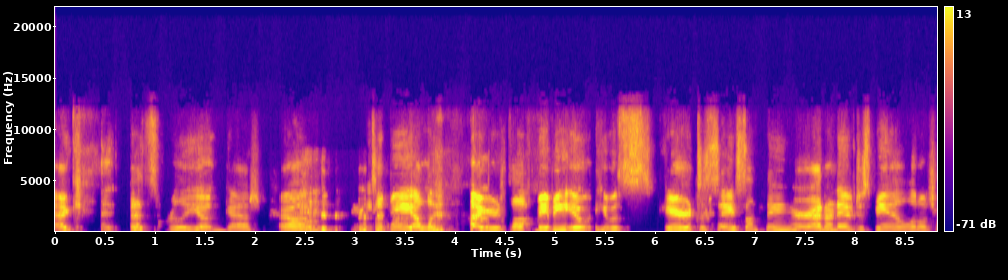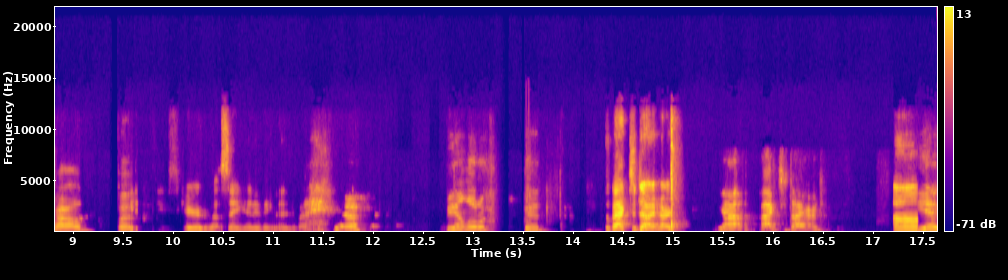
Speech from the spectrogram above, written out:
I can, that's really young. Gosh, um, to be alone by yourself. Maybe it, he was scared to say something, or I don't know, just being a little child. But didn't scared about saying anything to anybody. yeah, being a little kid. So back to Die Hard. Yeah, back to Die Hard. Um, Yeah,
